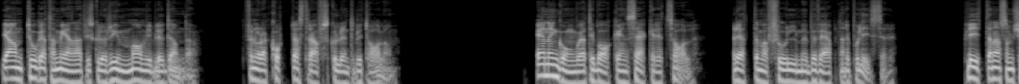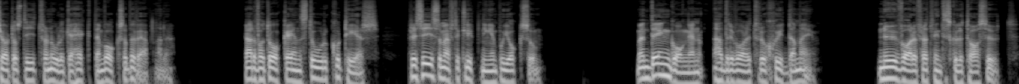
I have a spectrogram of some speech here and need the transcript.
Jag antog att han menade att vi skulle rymma om vi blev dömda. För några korta straff skulle det inte bli tal om. Än en gång var jag tillbaka i en säkerhetssal. Rätten var full med beväpnade poliser. Plitarna som kört oss dit från olika häkten var också beväpnade. Jag hade fått åka i en stor kortege, precis som efter klippningen på Joksum. Men den gången hade det varit för att skydda mig. Nu var det för att vi inte skulle ta oss ut.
